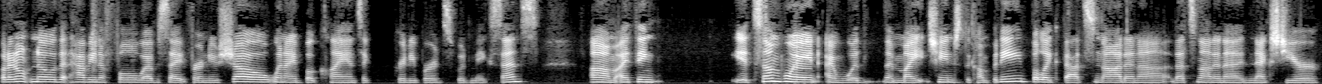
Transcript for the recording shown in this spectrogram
but i don't know that having a full website for a new show when i book clients at gritty birds would make sense. Um, i think at some point i would i might change the company but like that's not in a that's not in a next year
